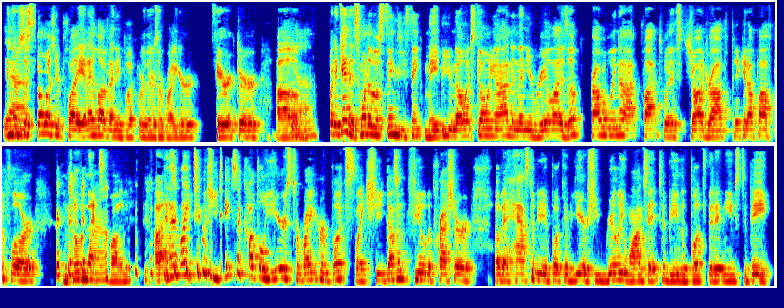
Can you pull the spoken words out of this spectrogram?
yeah. there's just so much at play. And I love any book where there's a writer character. Um, yeah. But again, it's one of those things you think maybe you know what's going on, and then you realize, oh, probably not. Plot twist, jaw drop, pick it up off the floor until the next one. Uh, and I like too, she takes a couple years to write her books. Like she doesn't feel the pressure of it has to be a book of year. She really wants it to be the book that it needs to be.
